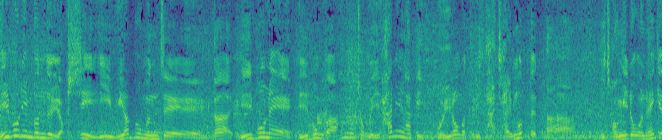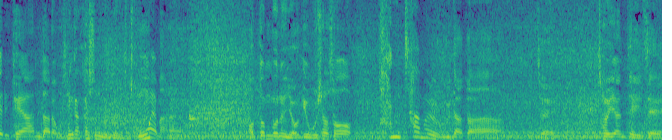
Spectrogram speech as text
일본인 분들 역시 이 위안부 문제가 일본의 일본과 한국 정부 이 한일 합의 뭐 이런 것들이 다 잘못됐다. 이 정의로운 해결이 돼야 한다라고 생각하시는 분들이 정말 많아요. 어떤 분은 여기 오셔서 한참을 울다가 이제 저희한테 이제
